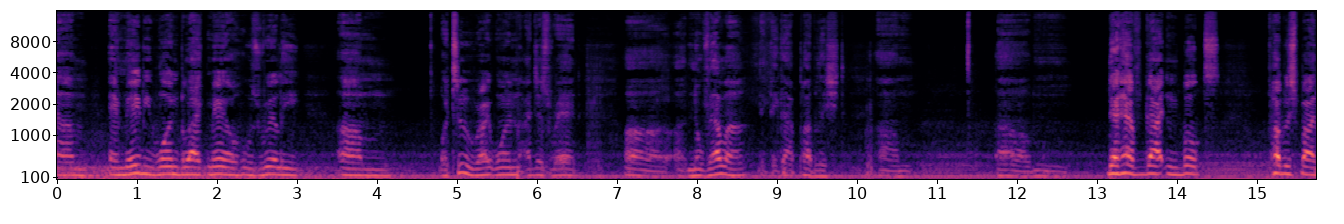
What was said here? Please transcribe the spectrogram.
um, and maybe one black male who's really, um, or two, right? One I just read uh, a novella that they got published um, um, that have gotten books published by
